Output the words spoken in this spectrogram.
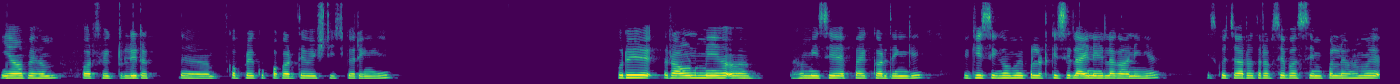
यहाँ पे हम परफेक्टली रख कपड़े को पकड़ते हुए स्टिच करेंगे। पूरे राउंड में हम इसे पैक कर देंगे क्योंकि इसी को हमें पलट की सिलाई नहीं लगानी है। इसको चारों तरफ़ से बस सिंपल हमें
